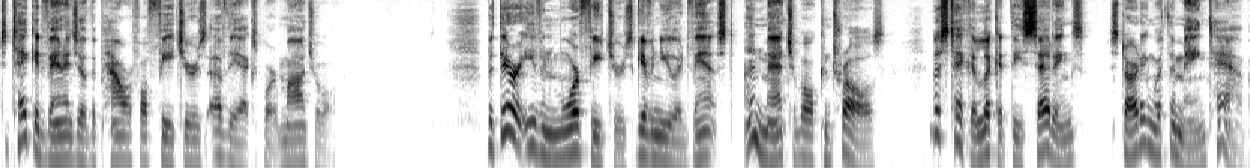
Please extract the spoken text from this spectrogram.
to take advantage of the powerful features of the export module. But there are even more features giving you advanced, unmatchable controls. Let's take a look at these settings, starting with the Main tab.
